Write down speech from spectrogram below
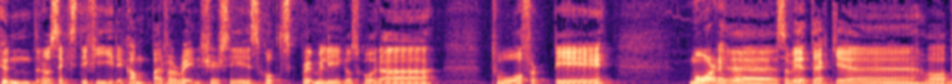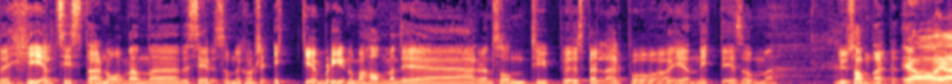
164 kamper for Rangers i skotsk Premier League og skåra 42 mål. Eh, Så vet jeg ikke eh, hva det helt siste er nå, men eh, det ser ut som det kanskje ikke blir noe med han. Men det er jo en sånn type spiller på 1,90 som du savner, Petter. Ja, ja,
